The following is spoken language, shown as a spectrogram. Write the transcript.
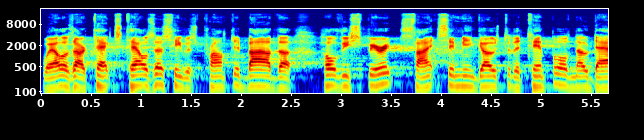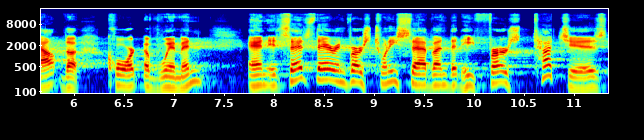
Well, as our text tells us, he was prompted by the Holy Spirit. Simeon goes to the temple, no doubt, the court of women. And it says there in verse 27 that he first touches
